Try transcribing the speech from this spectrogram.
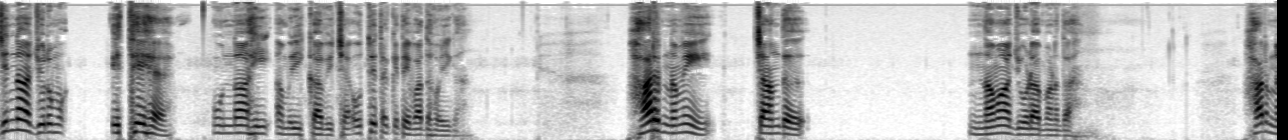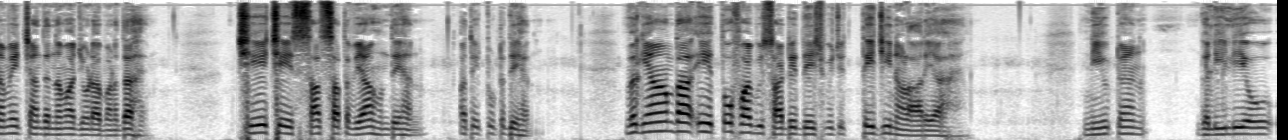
ਜਿੰਨਾ ਜੁਰਮ ਇੱਥੇ ਹੈ ਉਨਾ ਹੀ ਅਮਰੀਕਾ ਵਿੱਚ ਹੈ। ਉੱਥੇ ਤਾਂ ਕਿਤੇ ਵੱਧ ਹੋਏਗਾ। ਹਰ ਨਵੇਂ ਚੰਦ ਨਵਾਂ ਜੋੜਾ ਬਣਦਾ। ਹਰ ਨਵੇਂ ਚੰਦ ਨਵਾਂ ਜੋੜਾ ਬਣਦਾ ਹੈ। 6 6 7 7 ਵਿਆਹ ਹੁੰਦੇ ਹਨ ਅਤੇ ਟੁੱਟਦੇ ਹਨ। ਵਿਗਿਆਨ ਦਾ ਇਹ ਤੋਹਫਾ ਵੀ ਸਾਡੇ ਦੇਸ਼ ਵਿੱਚ ਤੇਜ਼ੀ ਨਾਲ ਆ ਰਿਹਾ ਹੈ। ਨਿਊਟਨ, ਗਲੀਲੀਓ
